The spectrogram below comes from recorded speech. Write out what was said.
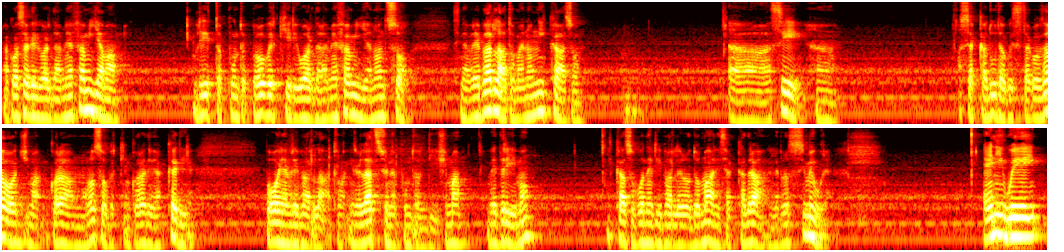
una cosa che riguarda la mia famiglia ma ho detto appunto è proprio perché riguarda la mia famiglia non so se ne avrei parlato ma in ogni caso se se è accaduta questa cosa oggi, ma ancora non lo so perché ancora deve accadere, poi ne avrei parlato in relazione appunto al 10, ma vedremo, nel caso poi ne riparlerò domani se accadrà nelle prossime ore. Anyway,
